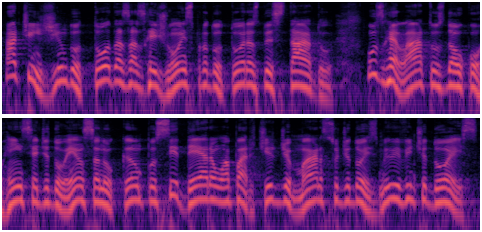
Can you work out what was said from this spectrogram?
atingindo todas as regiões produtoras do estado. Os relatos da ocorrência de doença no campo se deram a partir de março de 2022,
